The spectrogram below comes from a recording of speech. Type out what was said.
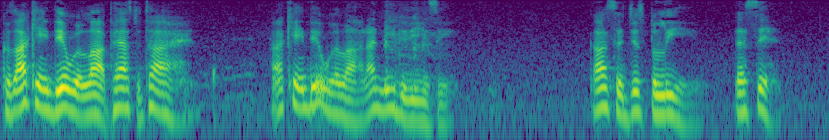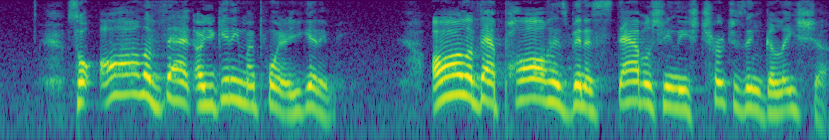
Because I can't deal with a lot. Pastor tired. I can't deal with a lot. I need it easy. God said, just believe. That's it. So, all of that, are you getting my point? Are you getting me? All of that, Paul has been establishing these churches in Galatia.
